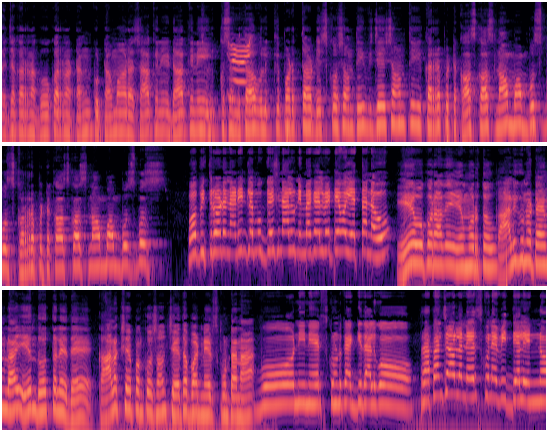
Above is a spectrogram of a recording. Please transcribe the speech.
గజకర్ణ గోకర్ణ టంకు టమార శాకిని డాకిని. సుమిత ఉలిక్కి పడతా డిస్కో శాంతి విజయశాంతి కర్రపిట్ట కాస్ కాస్ నా మాం బుస్ బుస్ కర్రపెట్ట కాస్ కాస్ నా మాం బుస్ బుస్. ఓ బిత్రోడ నడింట్లో ముగ్గేసి నాలుగు నిమ్మకాయలు పెట్టేమో ఎత్తన్నావు? ఏ ఊకరాదే ఏం మొరుతావు ఖాళీగున్న టైంలో ఏం దోత్తలేదే? కాలక్షేపం కోసం చేతబడి నేర్చుకుంటానా? ఓ నీ నేర్చుకుంటూ కగ్గిదలుగో. ప్రపంచంలో నేర్చుకునే విద్యలు ఎన్నో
